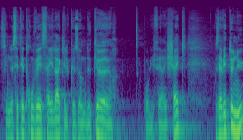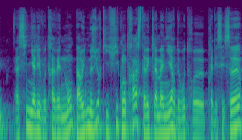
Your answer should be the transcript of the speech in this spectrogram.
s'il ne s'était trouvé ça et là quelques hommes de cœur pour lui faire échec, vous avez tenu à signaler votre avènement par une mesure qui fit contraste avec la manière de votre prédécesseur,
